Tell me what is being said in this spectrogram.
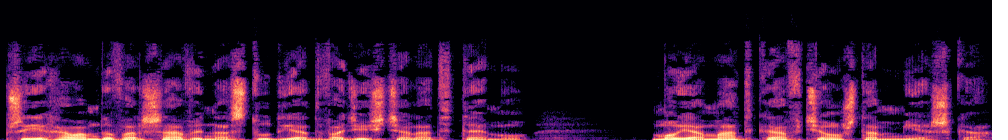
Przyjechałam do Warszawy na studia 20 lat temu. Moja matka wciąż tam mieszka.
